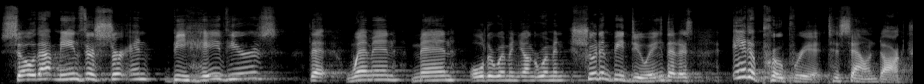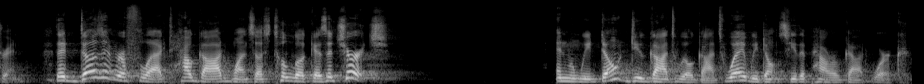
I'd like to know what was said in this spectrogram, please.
So that means there's certain behaviors that women, men, older women, younger women shouldn't be doing that is inappropriate to sound doctrine that doesn't reflect how God wants us to look as a church. And when we don't do God's will God's way, we don't see the power of God work.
